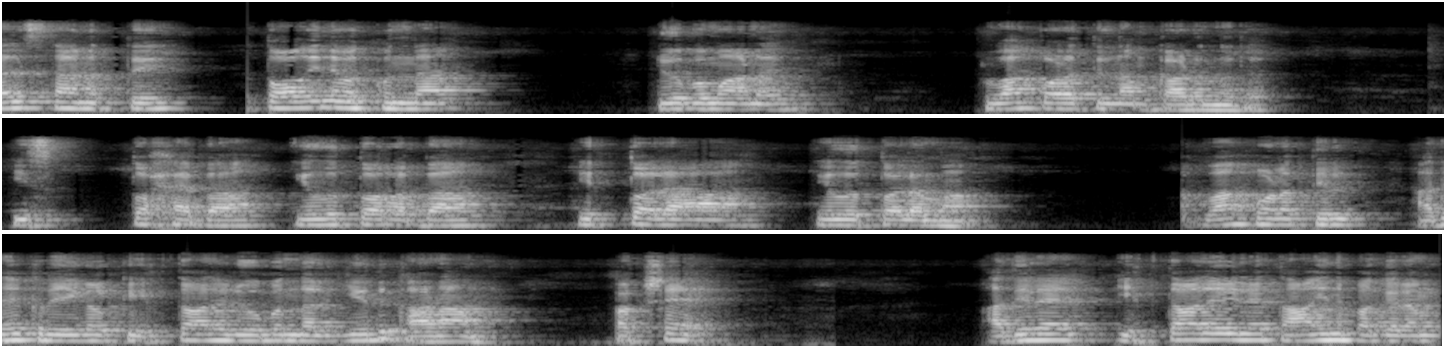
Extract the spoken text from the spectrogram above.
തൽസ്ഥാനത്ത് തോയിന് വെക്കുന്ന രൂപമാണ് വാക്കോളത്തിൽ നാം കാണുന്നത്. ഇസ്തൊഹബ ഇളുത്തൊറബ ഇത്തൊല ഇളുത്തൊലമ വാക്കോളത്തിൽ അതേ ക്രിയകൾക്ക് ഇഫ്താല രൂപം നൽകിയത് കാണാം. പക്ഷേ അതിലെ ഇഫ്താലയിലെ തായിന് പകരം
